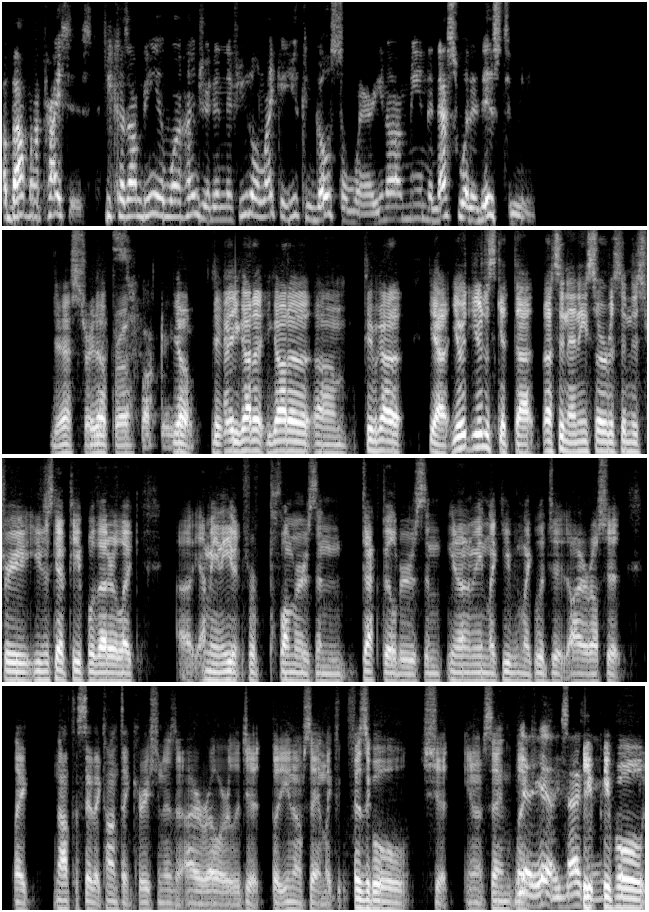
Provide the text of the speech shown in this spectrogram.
about my prices because I'm being 100. And if you don't like it, you can go somewhere. You know what I mean? And that's what it is to me. Yeah, straight up, bro. Yo, yeah, you gotta, you gotta, um, people gotta, yeah, you you just get that. That's in any service industry. You just get people that are like, uh, I mean, even for plumbers and deck builders, and you know what I mean, like even like legit IRL shit. Like, not to say that content creation isn't IRL or legit, but you know what I'm saying, like physical shit. You know what I'm saying? Yeah, Like, yeah, pe- exactly. people,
